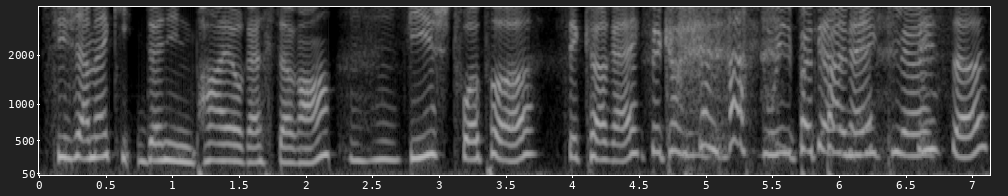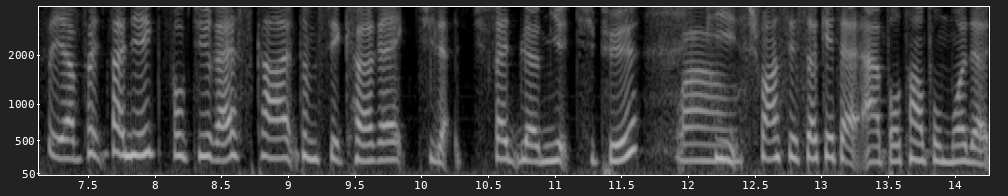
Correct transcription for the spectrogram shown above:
si jamais qui donne une paille au restaurant, Mhm. fiche-toi pas, c'est correct. C'est correct. oui, pas de correct. panique là. C'est ça, il n'y a pas de panique. faut que tu restes calme, comme c'est correct. Tu, tu fais le mieux que tu peux. Wow. Puis je pense que c'est ça qui était important pour moi de-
